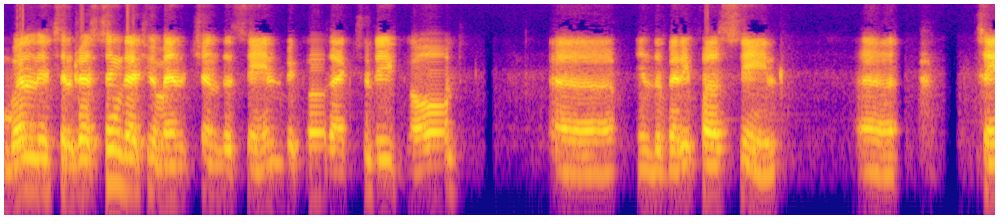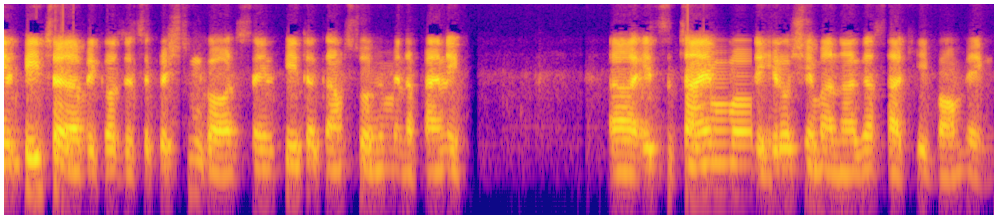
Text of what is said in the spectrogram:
well, it's interesting that you mentioned the scene because actually, God, uh, in the very first scene, uh, Saint Peter, because it's a Christian God, Saint Peter comes to him in a panic uh, it's the time of the Hiroshima Nagasaki bombings.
